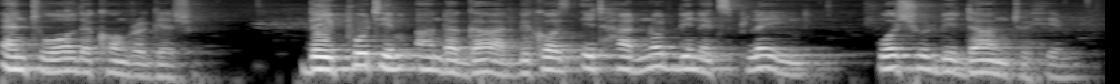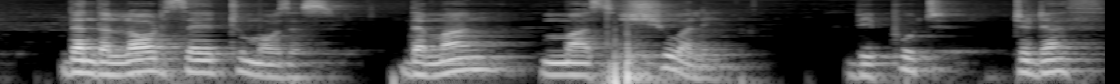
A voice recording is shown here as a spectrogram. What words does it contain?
and to all the congregation. They put him under guard because it had not been explained what should be done to him. Then the Lord said to Moses, The man must surely be put to death.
